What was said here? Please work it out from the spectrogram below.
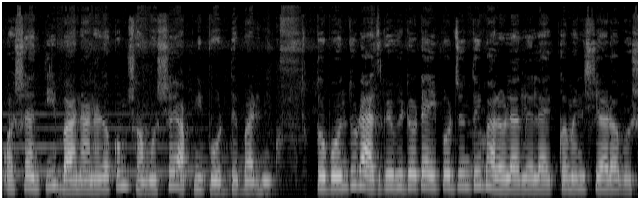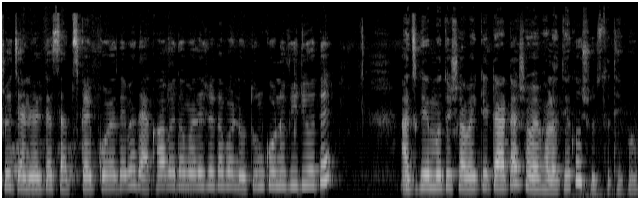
অশান্তি বা নানা রকম সমস্যায় আপনি পড়তে পারেন। তো বন্ধুরা, আজকের ভিডিওটা এই পর্যন্তই। ভালো লাগলে লাইক কমেন্ট শেয়ার অবশ্যই চ্যানেলটা সাবস্ক্রাইব করে দেবে। দেখা হবে তোমাদের সাথে আবার নতুন কোনো ভিডিওতে। আজকের মতো সবাইকে টাটা। সবাই ভালো থেকো, সুস্থ থেকো।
